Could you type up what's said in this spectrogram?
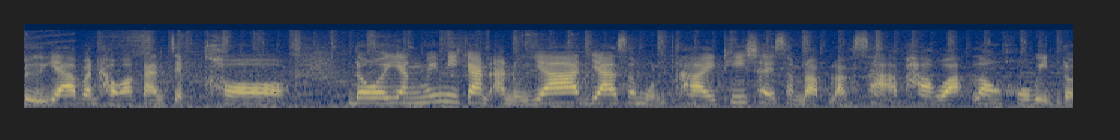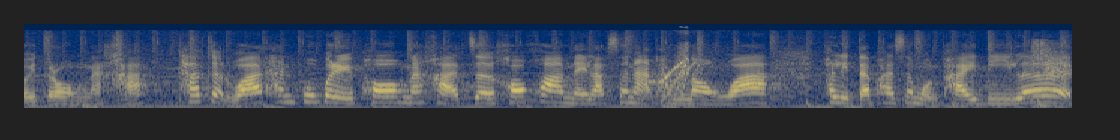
รือยาบรรเทาอาการเจ็บคอ โดยยังไม่มีการอนุญาตยาสมุนไพรที่ใช้สำหรับรักษาภาวะลองโควิดโดยตรงนะคะ ถ้าเกิดว่าท่านผู้บริโภคนะคะ เจอข้อความในลักษณะทำนองว่า ผลิตภัณฑ์สมุนไพรดีเลิศ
